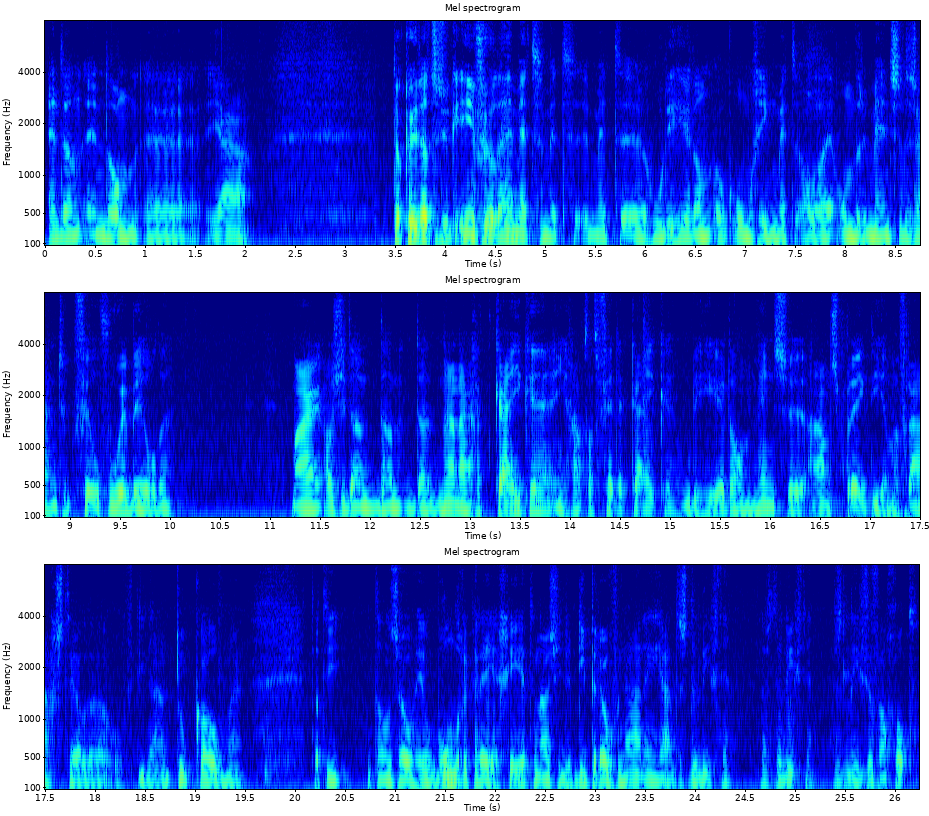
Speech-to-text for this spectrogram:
En dan, en dan uh, ja, dan kun je dat natuurlijk invullen hè, met, met, met uh, hoe de Heer dan ook omging met allerlei andere mensen. Er zijn natuurlijk veel voorbeelden. Maar als je dan, dan, daarna gaat kijken en je gaat wat verder kijken, hoe de Heer dan mensen aanspreekt die hem een vraag stellen of die naar hem toe komen, dat hij dan zo heel wonderlijk reageert. En als je er dieper over nadenkt, ja, dat is de liefde. Dat is de liefde. Dat is de liefde van God.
